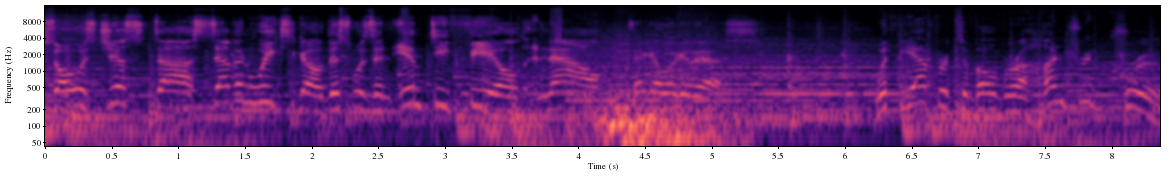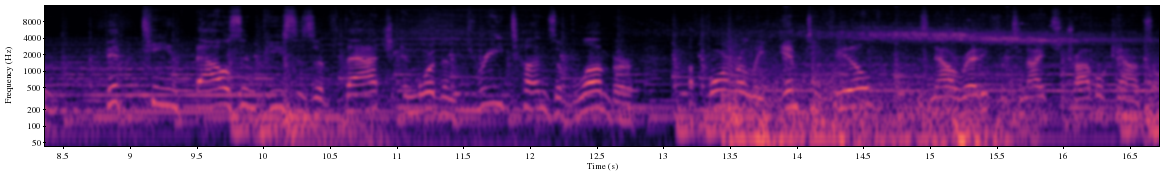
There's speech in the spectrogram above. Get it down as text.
So it was just uh, seven weeks ago, this was an empty field, and now take a look at this. With the efforts of over a hundred crew, 15,000 pieces of thatch, and more than three tons of lumber, a formerly empty field is now ready for tonight's Tribal Council,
